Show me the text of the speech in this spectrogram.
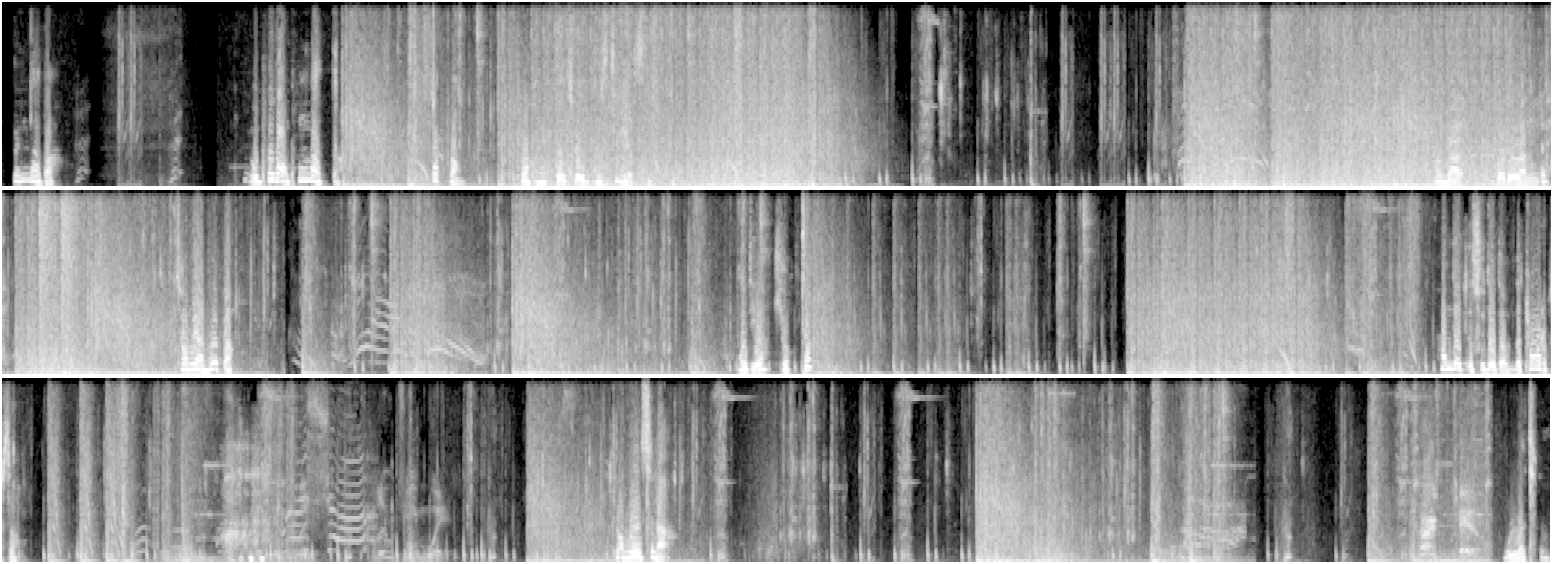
끝나봐. 오포강 폭 나왔다. 짝방. 와, 이거 저기 부스팅이었어. 아, 나 머리 올랐는데? 정면 홀박. 어디야? 기억자? 한 대, 두대 더. 나 총알 없어. 정면 kill. 몰라, 지금.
